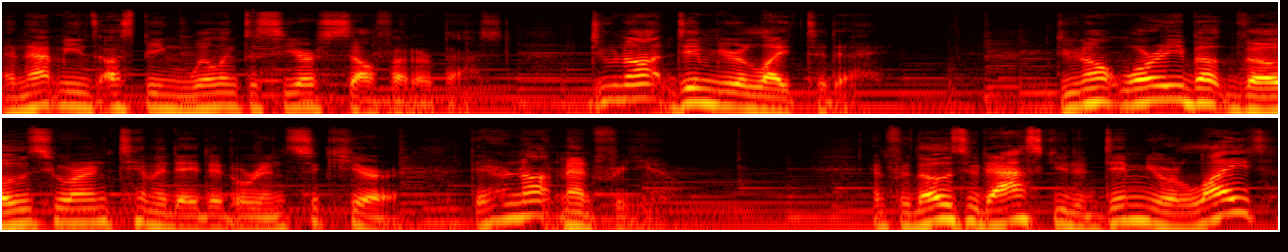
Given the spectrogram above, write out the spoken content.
and that means us being willing to see ourselves at our best. Do not dim your light today. Do not worry about those who are intimidated or insecure. They are not meant for you. And for those who'd ask you to dim your light,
